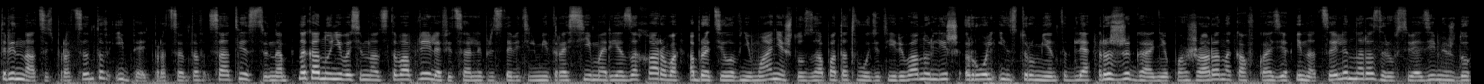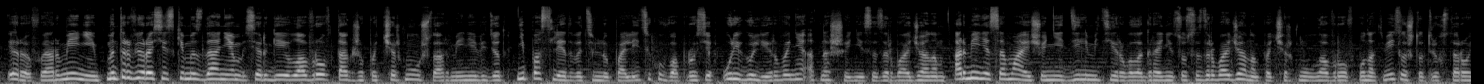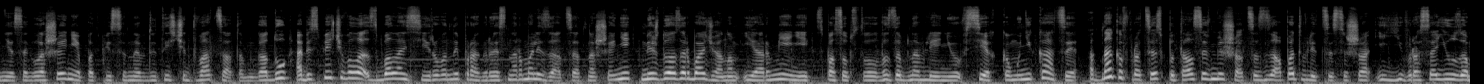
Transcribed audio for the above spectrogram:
13% и 5% соответственно. Накануне 18 апреля официальный представитель представитель МИД России Мария Захарова обратила внимание, что Запад отводит Еревану лишь роль инструмента для разжигания пожара на Кавказе и нацелен на разрыв связи между РФ и Арменией. В интервью российским изданиям Сергей Лавров также подчеркнул, что Армения ведет непоследовательную политику в вопросе урегулирования отношений с Азербайджаном. Армения сама еще не делимитировала границу с Азербайджаном, подчеркнул Лавров. Он отметил, что трехстороннее соглашение, подписанное в 2020 году, обеспечивало сбалансированный прогресс нормализации нормализации отношений между Азербайджаном и Арменией, способствовал возобновлению всех коммуникаций. Однако в процесс пытался вмешаться Запад в лице США и Евросоюза.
